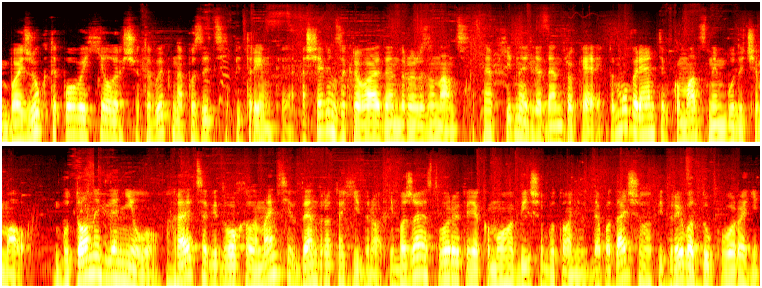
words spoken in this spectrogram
Байжук типовий хілер-щитовик на позиції підтримки, а ще він закриває дендрорезонанс, необхідний для дендрокері, тому варіантів команд з ним буде чимало. Бутони для Нілу граються від двох елементів дендро та гідро і бажає створювати якомога більше бутонів для подальшого підрива дуб ворогів.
